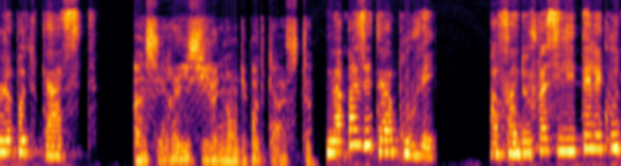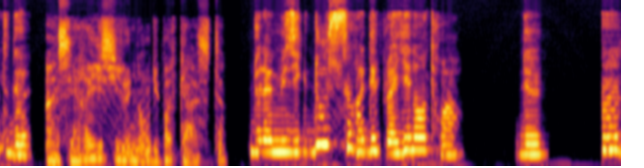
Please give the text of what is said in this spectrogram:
Le podcast Insérez ici le nom du podcast. n'a pas été approuvé. Afin de faciliter l'écoute de, Insérez ici le nom du podcast. de la musique douce sera déployée dans 3, 2, 1.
